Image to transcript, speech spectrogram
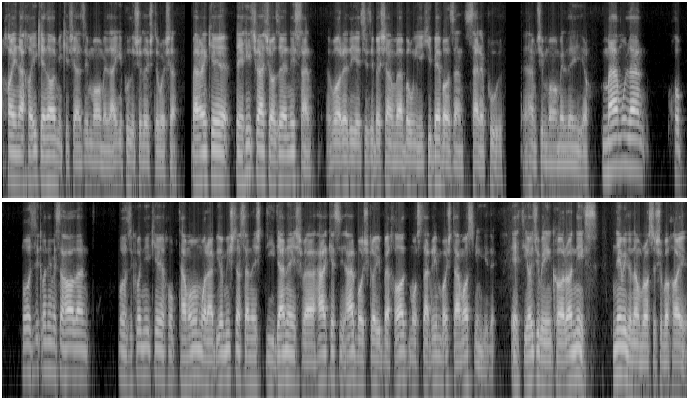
خواهی نخواهی کنار می‌کشه از این معامله اگه پولشو داشته باشن. برای اینکه به هیچ وجه حاضر نیستن وارد یه چیزی بشن و به اون یکی ببازن سر پول. همچین معامله یا معمولا خب بازی کنی مثل هالند بازیکنی که خب تمام مربیا میشناسنش دیدنش و هر کسی هر باشگاهی بخواد مستقیم باش تماس می‌گیره. احتیاجی به این کارا نیست. نمی‌دونم راستشو بخوای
